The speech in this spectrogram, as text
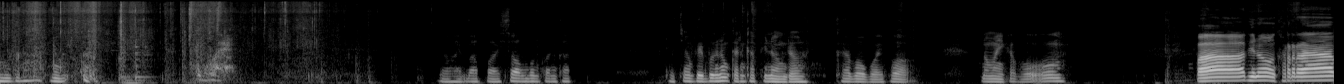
มีบ้างหนึ่ง โอ้ยเดี๋ยวให้บาปล่อย ซองเบิ่งก่อนครับ เดี๋ยวจังไปเบิ่งน้ำกันครับพี่น้องเดี๋ยวข้าบอบ่อยพ่อน้องใหม่ครับผมปลาพี่น้องครับ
